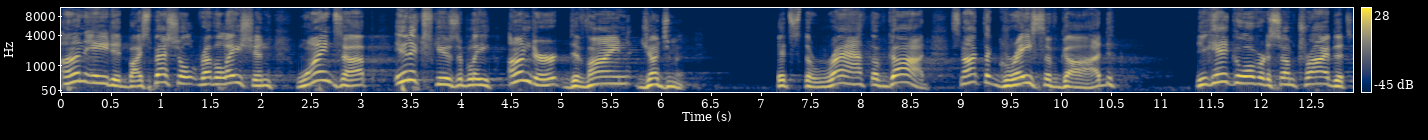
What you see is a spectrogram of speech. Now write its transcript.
unaided by special revelation, winds up inexcusably under divine judgment. It's the wrath of God. It's not the grace of God. You can't go over to some tribe that's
